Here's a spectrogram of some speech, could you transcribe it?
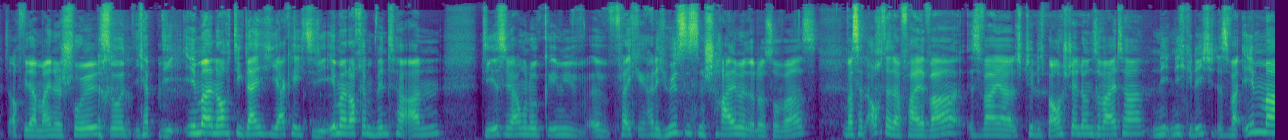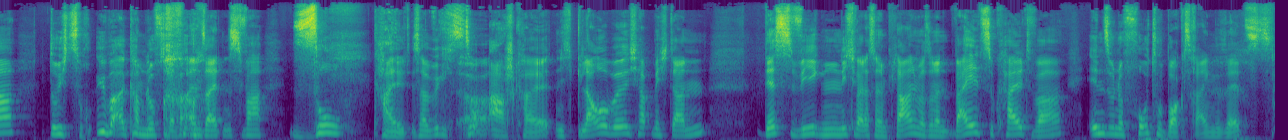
ist auch wieder meine Schuld. So, ich habe die immer noch die gleiche Jacke. Ich ziehe die immer noch im Winter an. Die ist mir auch genug irgendwie. Äh, vielleicht hatte ich höchstens einen Schal mit oder sowas. Was halt auch da der Fall war, es war ja stetig Baustelle und so weiter, nicht, nicht gedichtet. Es war immer Durchzug. Überall kam Luft auf allen Seiten. Es war so kalt. Es war wirklich so arschkalt. Und ich glaube, ich habe mich dann deswegen, nicht weil das mein Plan war, sondern weil es zu kalt war, in so eine Fotobox reingesetzt.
